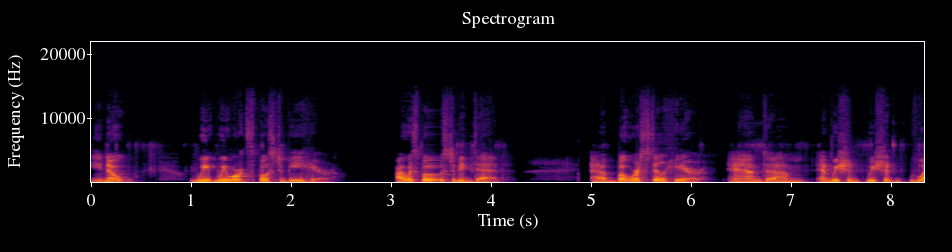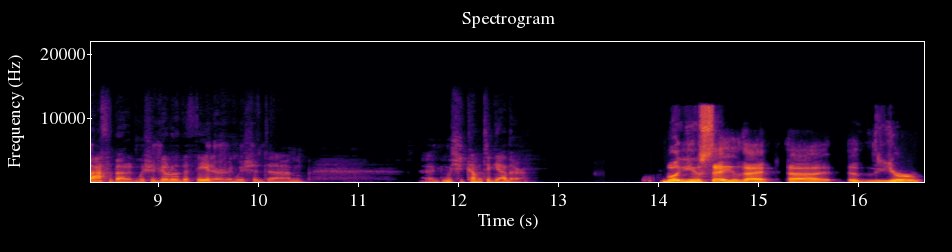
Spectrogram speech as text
you know we we weren't supposed to be here. I was supposed to be dead, uh, but we're still here, and um, and we should we should laugh about it. We should go to the theater, and we should um, we should come together. Well, you say that uh, your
